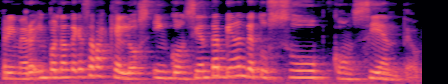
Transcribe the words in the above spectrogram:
primero es importante que sepas que los inconscientes vienen de tu subconsciente, ¿ok?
